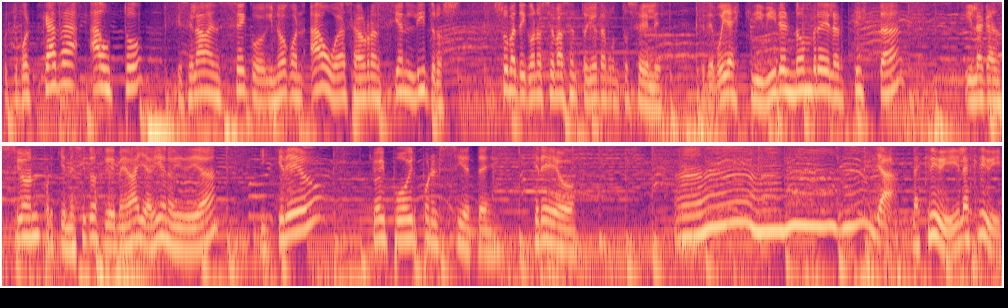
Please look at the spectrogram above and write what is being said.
porque por cada auto que se lava en seco y no con agua se ahorran 100 litros. Súmate y conoce más en toyota.cl. Te voy a escribir el nombre del artista y la canción porque necesito que me vaya bien hoy día y creo que hoy puedo ir por el 7. Creo. Ya, la escribí, la escribí.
